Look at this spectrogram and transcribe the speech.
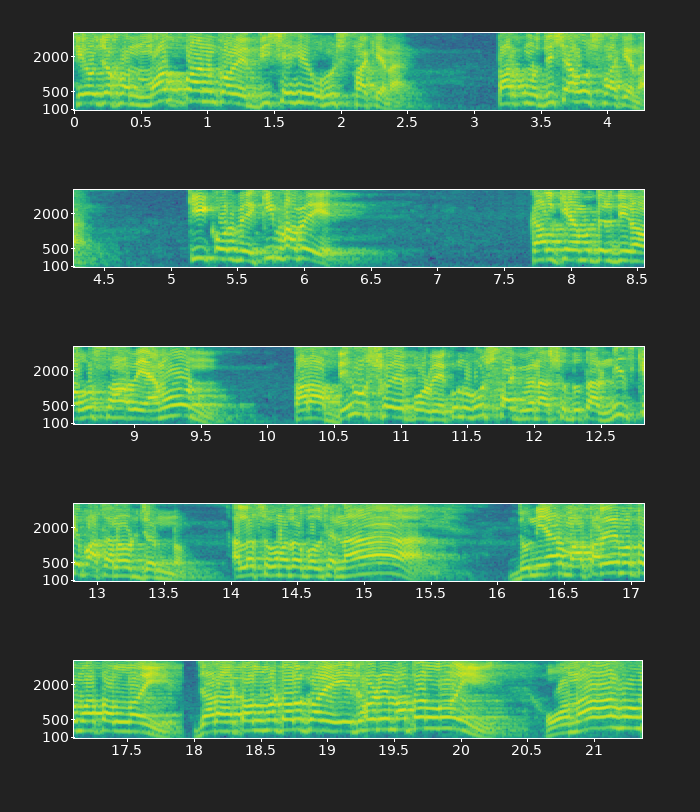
কেউ যখন মদ পান করে, দিশে হুশ থাকে না। তার কোনো দিশা হুশ থাকে না। কি করবে, কীভাবে? কালকে আমাদের দিন অবস্থা হবে এমন তারা বেহুশ হয়ে পড়বে, কোনো হুশ থাকবে না শুধু তার নিজকে বাঁচানোর জন্য। আল্লাহ তাআলা বলছে, না, দুনিয়ার মাতালের মতো মাতাল নয়, যারা টলমটল করে, এ ধরনের মাতাল নয়। ওমাহুম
